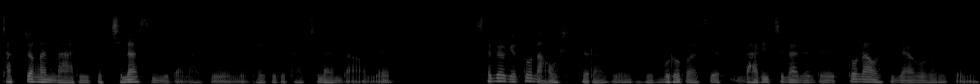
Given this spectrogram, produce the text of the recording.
작정한 날이 이제 지났습니다. 나중에는 100일이 다 지난 다음에 새벽에 또 나오시더라고요. 그래서 물어봤어요. 날이 지났는데 또 나오시냐고 그랬더니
